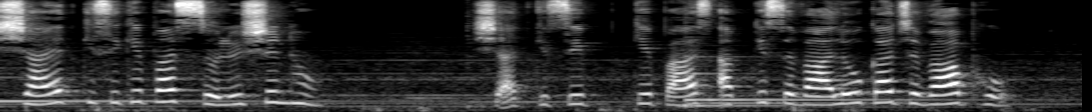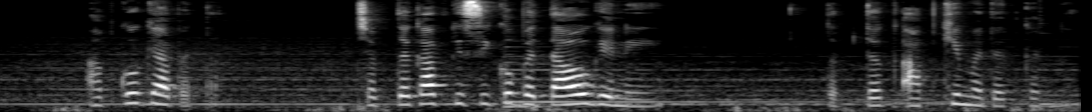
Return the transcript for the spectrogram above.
शायद किसी के पास सोल्यूशन हो, शायद किसी के पास आपके सवालों का जवाब हो। आपको क्या पता? जब तक आप किसी को बताओगे नहीं, तब तक आपकी मदद करने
